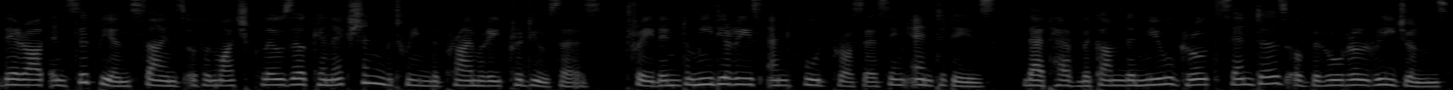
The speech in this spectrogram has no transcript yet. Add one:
There are incipient signs of a much closer connection between the primary producers, trade intermediaries and food processing entities, that have become the new growth centers of the rural regions,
